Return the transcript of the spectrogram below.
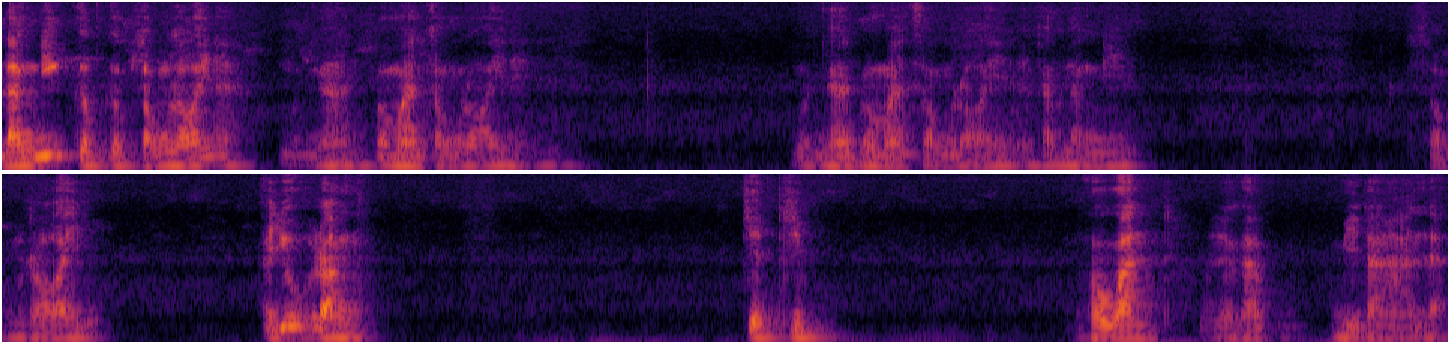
หลังนี้เกือบเกือบสองร้อยนะหมดงานประมาณสองร้อยเนี่ยหมดงานประมาณสองร้อยนะครับ หลังนี้สองร้อยอายุรังเจ็ดสิบกว่าวันนะครับ มีทหารแหละ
